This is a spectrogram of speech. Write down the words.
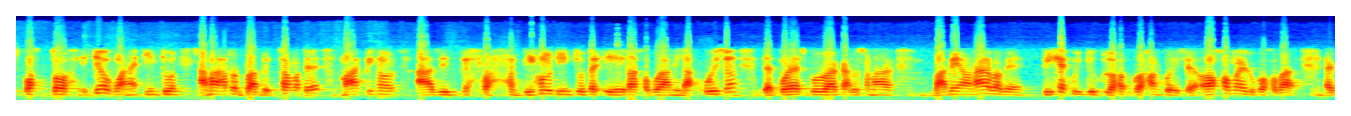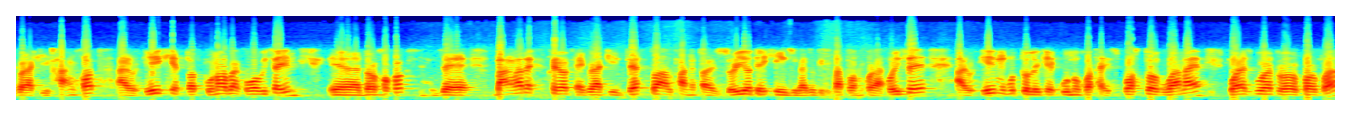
স্পষ্ট এতিয়াও হোৱা নাই কিন্তু আমাৰ হাতত পোৱা তথ্য মতে মাঘ বিহুৰ আজি বিহুৰ দিনটোত এই এটা খবৰ আমি লাভ কৰিছো যে পৰেশ বৰুৱাক আলোচনাৰ বাবে অনাৰ বাবে বিশেষ উদ্যোগ গ্ৰহ- গ্ৰহণ কৰিছে অসমৰ লোকসভা এগৰাকী সাংসদ। আৰু এই ক্ষেত্ৰত পুনৰবাৰ ক'ব বিচাৰিম দৰ্শকক যে বাংলাদেশ ফেৰত এগৰাকী জ্যেষ্ঠ আলফা নেতাৰ জৰিয়তে সেই যোগাযোগ স্থাপন কৰা হৈছে। আৰু এই মুহূৰ্তলৈকে কোনো কথা স্পষ্ট হোৱা নাই। পৰেশ বৰুৱাৰ তৰফৰ পৰা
